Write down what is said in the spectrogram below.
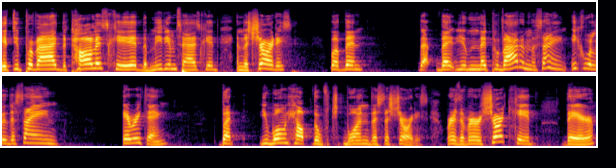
if you provide the tallest kid, the medium sized kid, and the shortest, well, then that, that you may provide them the same, equally the same everything, but you won't help the one that's the shortest. Whereas a very short kid there,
